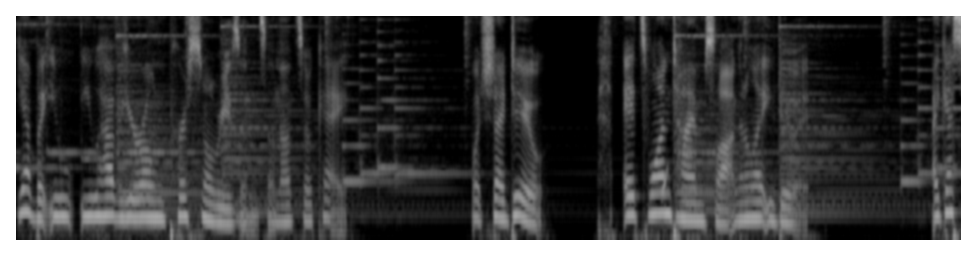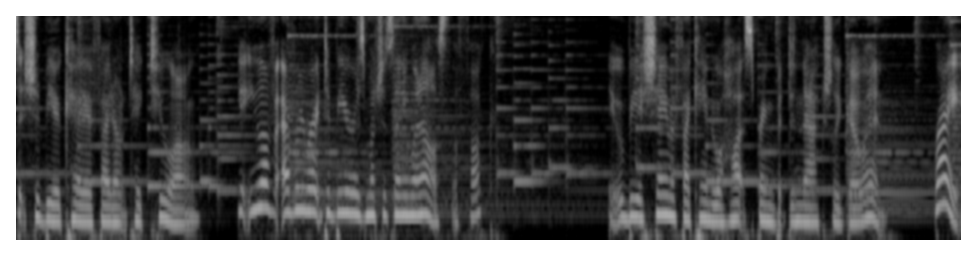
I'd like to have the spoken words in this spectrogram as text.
Yeah, but you you have your own personal reasons, and that's okay. What should I do? It's one time slot. I'm gonna let you do it. I guess it should be okay if I don't take too long. Yet you have every right to be here as much as anyone else, the fuck? It would be a shame if I came to a hot spring but didn't actually go in. Right,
